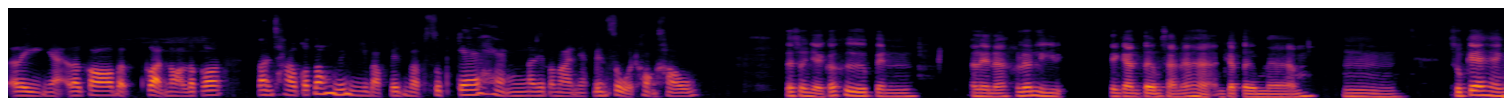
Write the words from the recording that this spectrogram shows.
อะไรอย่างเงี้ยแล้วก็แบบก่อนนอนแล้วก็ตอนเช้าก็ต้องมีแบบเป็นแบบซุปแก้แห้งก์อะไรประมาณเนี้ยเป็นสูตรของเขา แต่ส่วนใหญ่ก็คือเป็นอะไรนะเขาเรียกรีเป็นการเติมสารอาหารกับเติมน้ำอืม ซุปแก้แห้ง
